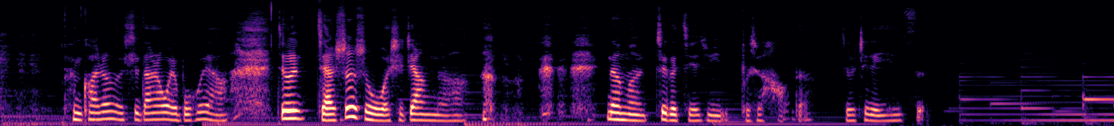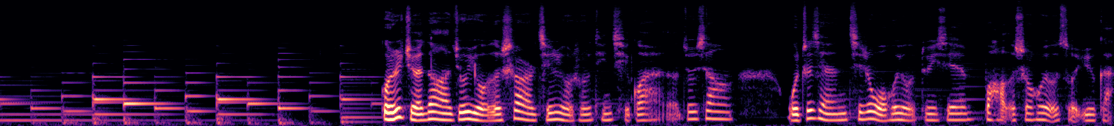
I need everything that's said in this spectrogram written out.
很夸张的事，当然我也不会啊。就假设说我是这样的啊，那么这个结局不是好的，就是这个意思。我是觉得，就有的事儿，其实有时候挺奇怪的。就像我之前，其实我会有对一些不好的事儿会有所预感，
